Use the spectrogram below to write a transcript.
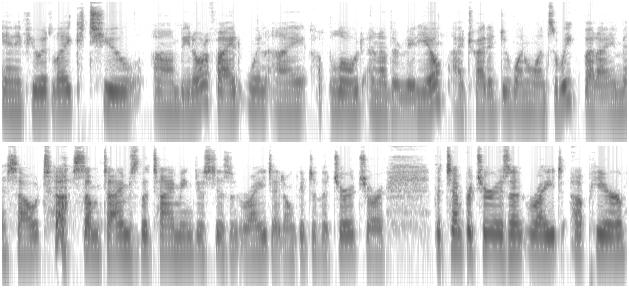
and if you would like to um, be notified when I upload another video, I try to do one once a week, but I miss out. Sometimes the timing just isn't right. I don't get to the church, or the temperature isn't right up here.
